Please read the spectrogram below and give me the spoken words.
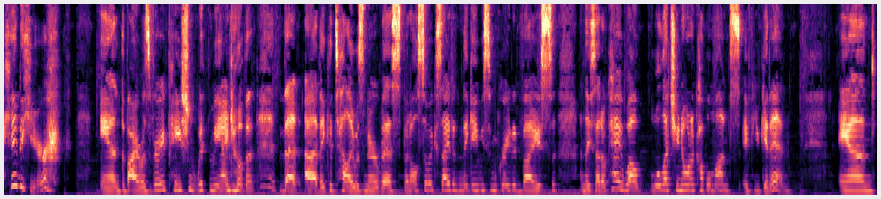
kid here? And the buyer was very patient with me. I know that that uh, they could tell I was nervous, but also excited, and they gave me some great advice. And they said, "Okay, well, we'll let you know in a couple months if you get in." And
